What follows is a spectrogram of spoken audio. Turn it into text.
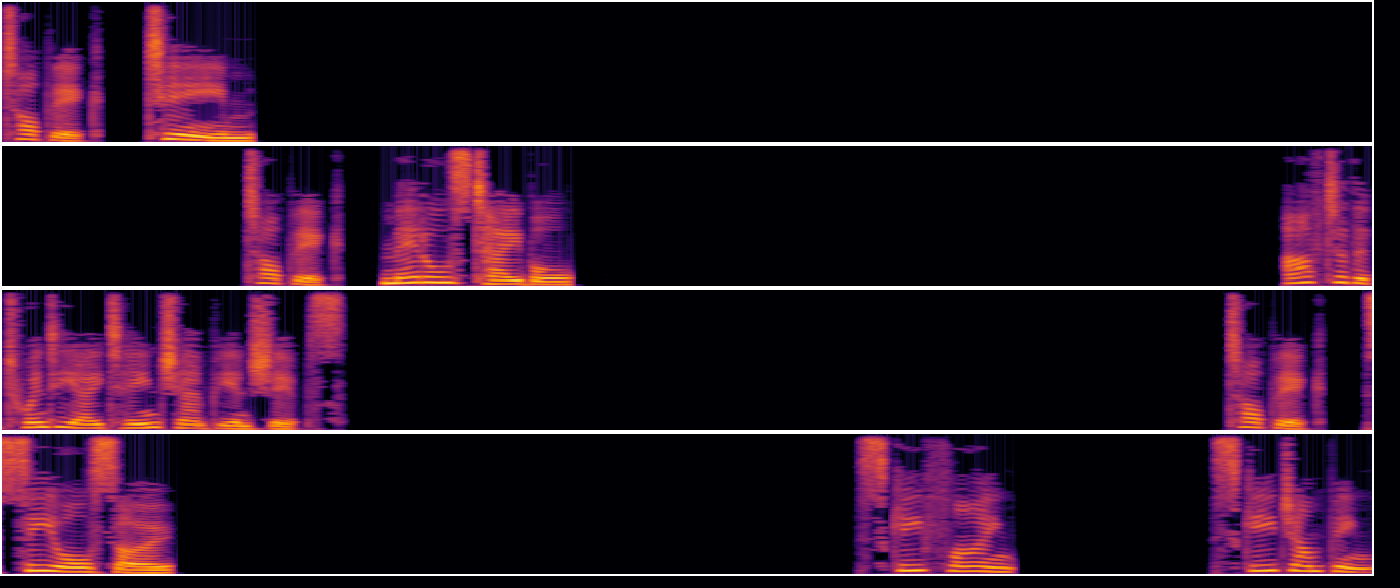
Topic: Team. Topic: Medals table. After the 2018 championships. See also. Ski flying. Ski jumping.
